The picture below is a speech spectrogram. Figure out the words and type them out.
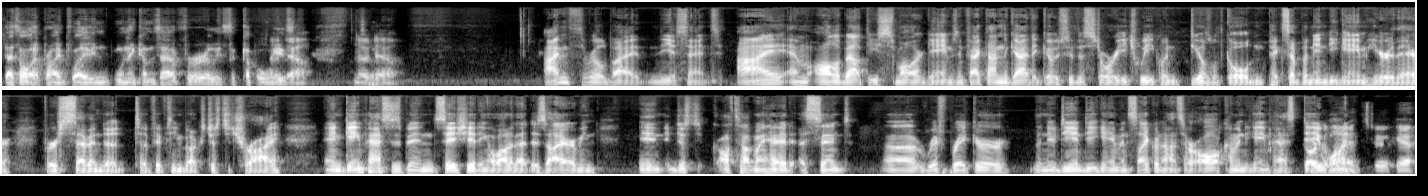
that's all I probably play when it comes out for at least a couple No weeks. doubt. No So- doubt. I'm thrilled by the Ascent. I am all about these smaller games. In fact, I'm the guy that goes through the store each week when deals with gold and picks up an indie game here or there for seven to, to fifteen bucks just to try. And Game Pass has been satiating a lot of that desire. I mean, in just off the top of my head, Ascent, uh, Riftbreaker, the new D and D game, and Psychonauts are all coming to Game Pass day Dark one too. Yeah.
